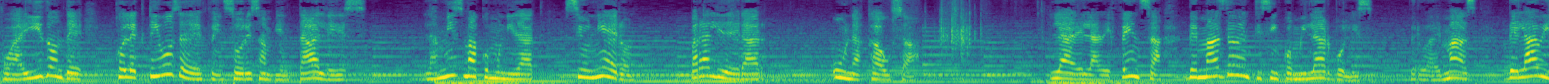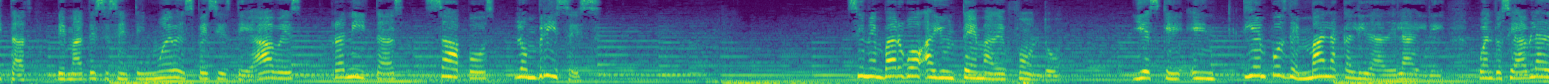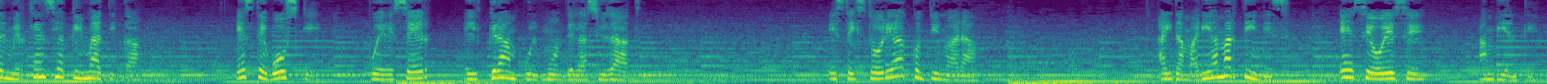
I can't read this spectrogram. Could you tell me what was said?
Fue ahí donde colectivos de defensores ambientales, la misma comunidad, se unieron para liderar una causa, la de la defensa de más de 25.000 árboles, pero además del hábitat de más de 69 especies de aves, ranitas, sapos, lombrices. Sin embargo, hay un tema de fondo, y es que en tiempos de mala calidad del aire, cuando se habla de emergencia climática, este bosque puede ser el gran pulmón de la ciudad. Esta historia continuará. Aida María Martínez, SOS Ambiente.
